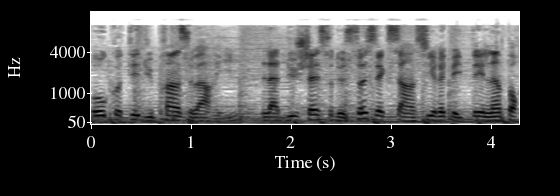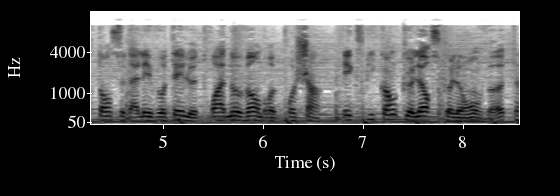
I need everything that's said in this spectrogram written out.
Aux côtés du prince Harry, la duchesse de Sussex a ainsi répété l'importance d'aller voter le 3 novembre prochain, expliquant que lorsque l'on vote,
